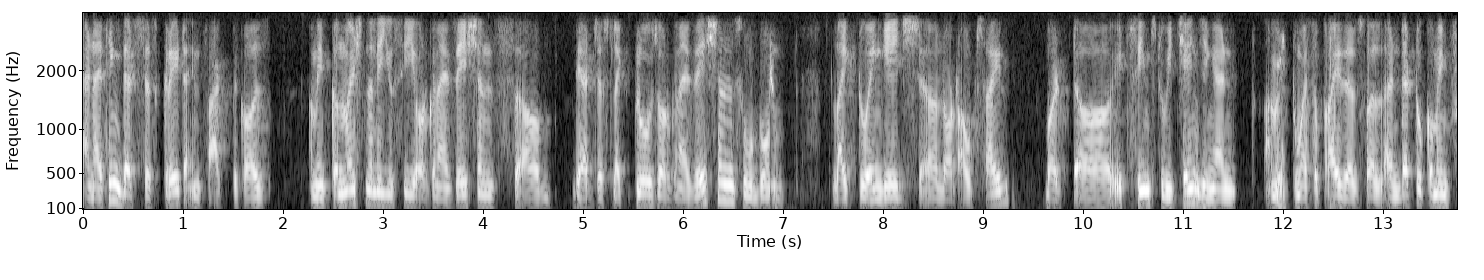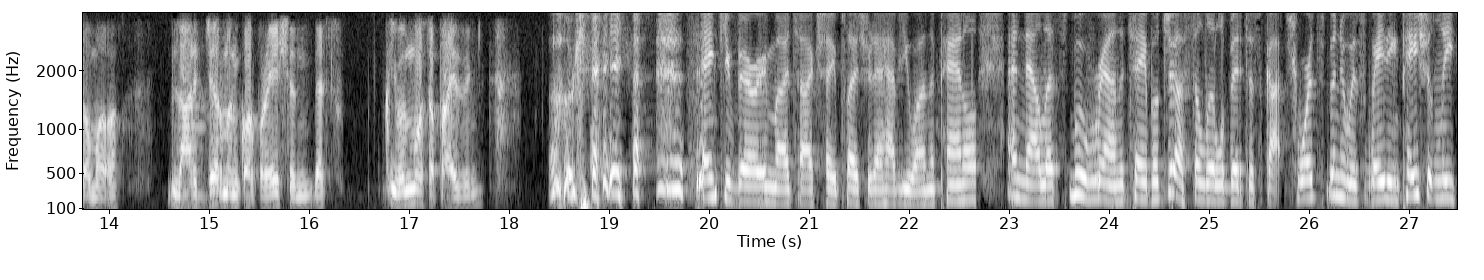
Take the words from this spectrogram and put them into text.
And i think that's just great in fact because i mean conventionally you see organizations uh, they are just like closed organizations who don't like to engage a lot outside but uh, it seems to be changing and i mean to my surprise as well. And that too coming from a large german corporation that's even more surprising Okay. Thank you very much, Akshay. Pleasure to have you on the panel. And now let's move around the table just a little bit to Scott Schwartzman, who is waiting patiently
